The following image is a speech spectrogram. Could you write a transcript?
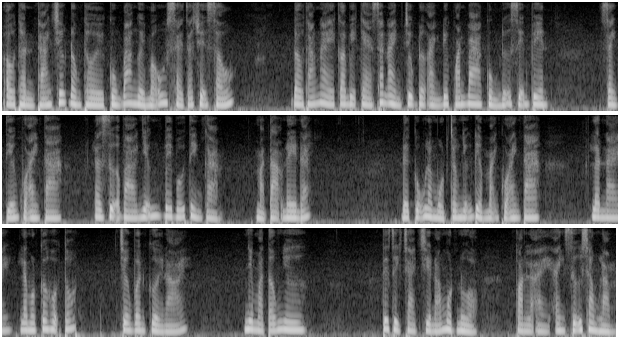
Âu Thần tháng trước đồng thời cùng ba người mẫu xảy ra chuyện xấu. Đầu tháng này còn bị kẻ săn ảnh chụp được ảnh đi quán bar cùng nữ diễn viên. Danh tiếng của anh ta là dựa vào những bê bối tình cảm mà tạo nên đấy. Đây cũng là một trong những điểm mạnh của anh ta. Lần này là một cơ hội tốt. Trương Vân cười nói. Nhưng mà Tống Như... Tiêu dịch trạch chỉ nói một nửa, còn lại anh giữ trong lòng.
